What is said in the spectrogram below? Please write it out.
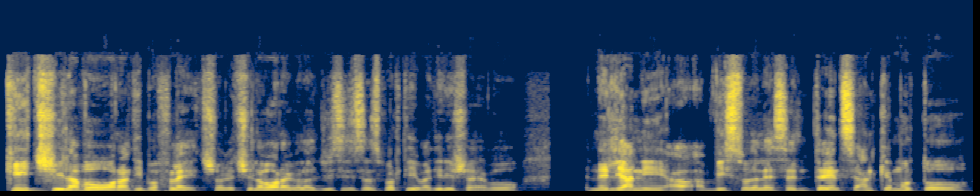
chi ci lavora, tipo Fleccio, che ci lavora con la giustizia sportiva, ti dicevo, negli anni ha, ha visto delle sentenze anche molto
